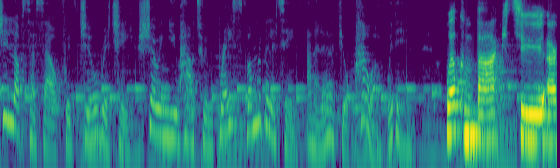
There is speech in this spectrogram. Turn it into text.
She loves herself with Jill Ritchie, showing you how to embrace vulnerability and unearth your power within. Welcome back to our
